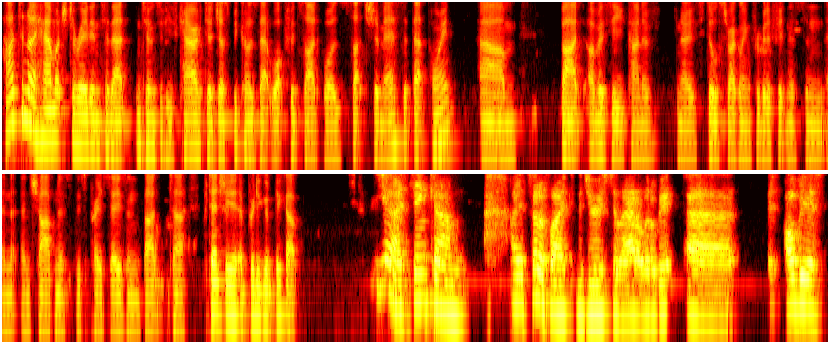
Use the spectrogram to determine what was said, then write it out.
hard to know how much to read into that in terms of his character, just because that Watford side was such a mess at that point. Um, but obviously, kind of you know, still struggling for a bit of fitness and and, and sharpness this preseason, but uh, potentially a pretty good pickup. Yeah, I think um, it's sort of like the jury's still out a little bit. Uh, obvious,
